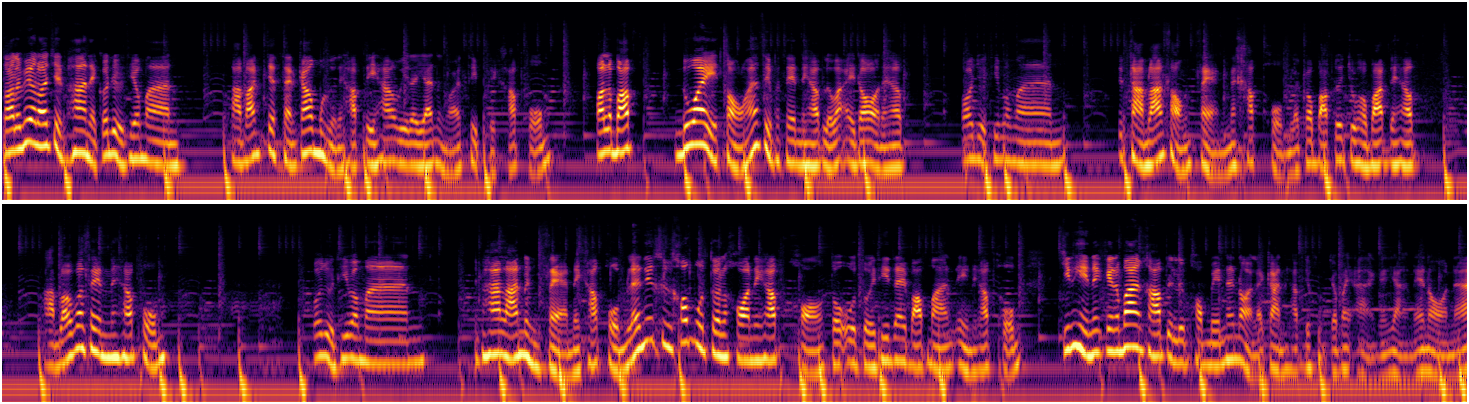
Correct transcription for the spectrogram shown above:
ตอนเลเวล175เจ็ดพันี่ยก็อยู่ที่ประมาณ3ล้าน7 9 0 0 0นเก้าหมื่นนะครับตี5วิระยะ110เลยครับผมพอระบัฟด้วย250%นต์นะครับหรือว่าไอดอลนะครับก็อยู่ที่ประมาณ13ล้าน2แสนนะครับผมแล้วก็บัฟด้วยจูฮาบัตนะครับ300%นต์นะครับผมก็อยู่ที่ประมาณ15ล้าน1แสนนะครับผมและนี่คือข้อมูลตัวละครนะครับของตัวอูตุยที่ได้บัฟมานั่นเองนะครับผมคิดเห็นในเกมบ้างครับอย่าลืมคอมเมนต์ให้หน่อยละกันครับเดี๋ยวผมจะไปอ่านกันอย่างแน่นอนนะ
